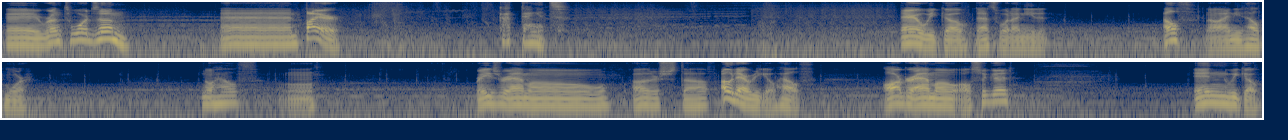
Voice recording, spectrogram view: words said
Okay, run towards him. And fire. God dang it. There we go. That's what I needed. Health? No, I need health more. No health? Mm. Razor ammo. Other stuff. Oh, there we go. Health. Auger ammo. Also good. In we go.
